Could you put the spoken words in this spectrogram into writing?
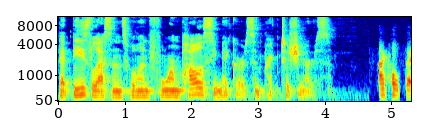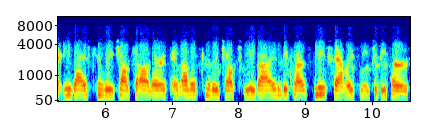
that these lessons will inform policymakers and practitioners. I hope that you guys can reach out to others and others can reach out to you guys because these families need to be heard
